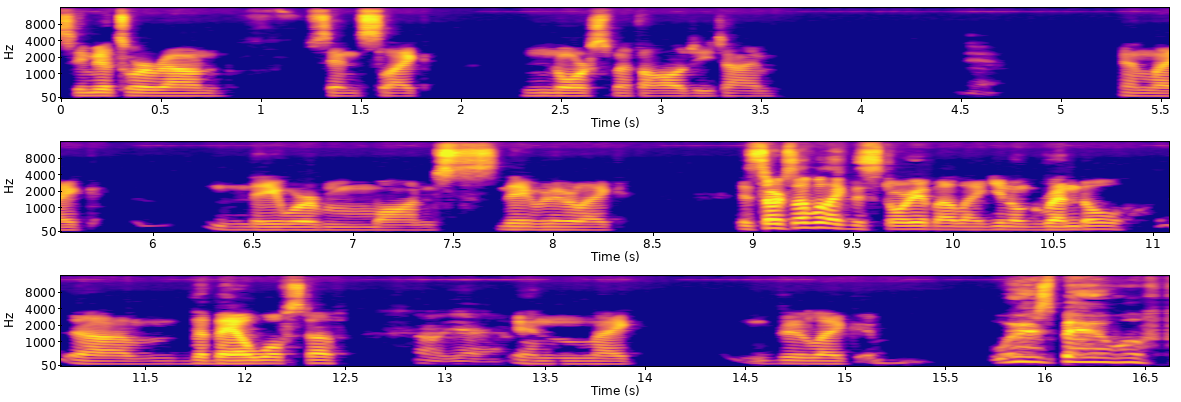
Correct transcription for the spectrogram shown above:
Symbiotes were around since like Norse mythology time. Yeah, and like they were monsters. They were, they were like it starts off with like the story about like you know Grendel, um, the Beowulf stuff. Oh yeah, and like they're like, "Where's Beowulf?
